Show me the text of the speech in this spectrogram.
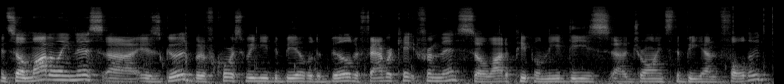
and so modeling this uh, is good, but of course we need to be able to build or fabricate from this. So a lot of people need these uh, drawings to be unfolded.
